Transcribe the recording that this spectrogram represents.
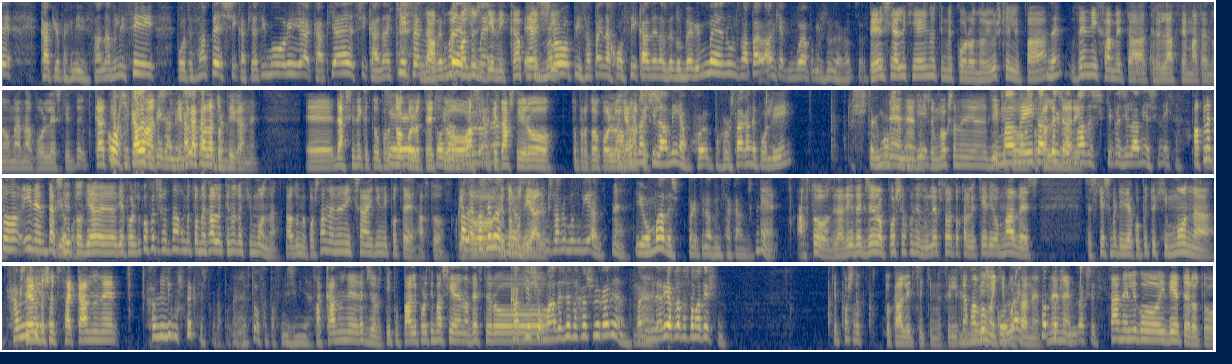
Κάποιο παιχνίδι θα αναβληθεί. Πότε θα πέσει, κάποια τιμωρία, κάποια έτσι, κανένα κύπελο. Να δεν πούμε πάντως παίζουμε. γενικά πέρσι- Ευρώπη θα πάει να χωθεί, κανένας δεν τον περιμένουν. Θα πάει, αν και μπορεί να αποκλειστούν δεν Πέρσι η αλήθεια είναι ότι με κορονοϊούς και λοιπά Ναι. δεν είχαμε τα τρελά θέματα ενώ με αναβολές και τε- κάτι Όχι, είχε καλά το μάτς. πήγανε, Γενικά καλά τα καλά το πήγανε. πήγανε. Ε, εντάξει, είναι και το πρωτόκολλο τον τέτοιο, Απόλλωνα- ασ- αρκετά αυστηρό το πρωτόκολλο για Από να ένα πεις... σκυλαμία που, χω- που χρωστάγανε πολύ, τους Ναι, στριμώξαν ναι, εκεί. το στριμώξανε. βγήκε Θυμάμαι το- το ήταν τρεις καλεντάρι. εβδομάδες και παίζει λαμία συνέχεια. Απλά το είναι εντάξει, Δύο το δια, διαφορετικό φέτος ότι θα έχουμε το μεγάλο κοινό το χειμώνα. Να δούμε πώς θα είναι, δεν έχει ξαναγίνει ποτέ αυτό. Καλά, για εμάς το, δεν μας για το νοιάζει. Μουντιάλ. Εμείς θα βλέπουμε Μουντιάλ. Ναι. Οι ομάδες πρέπει να δουν τι θα κάνουν. Ναι, αυτό. Δηλαδή δεν ξέρω πώς έχουν δουλέψει τώρα το καλοκαίρι οι ομάδες σε σχέση με τη διακοπή του χειμώνα, Χάνουν ξέροντας και- ότι θα κάνουν. Χάνουν λίγους παίκτες πρώτα απ' όλα. Ναι. Γι' αυτό θα πάθουν ζημιά. Θα κάνουν, δεν ξέρω, τύπου πάλι προετοιμασία, ένα δεύτερο. Κάποιες ομάδες δεν θα χάσουν κανέναν. Θα, Ναι. δηλαδή απλά θα σταματήσουν. Και πώ θα το καλύψει εκεί με φιλικά, θα δούμε εκεί πώς Δυσκολάκι. θα είναι. Θα Ναι, παίξουν ναι. μεταξύ τους. Θα είναι λίγο ιδιαίτερο το.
